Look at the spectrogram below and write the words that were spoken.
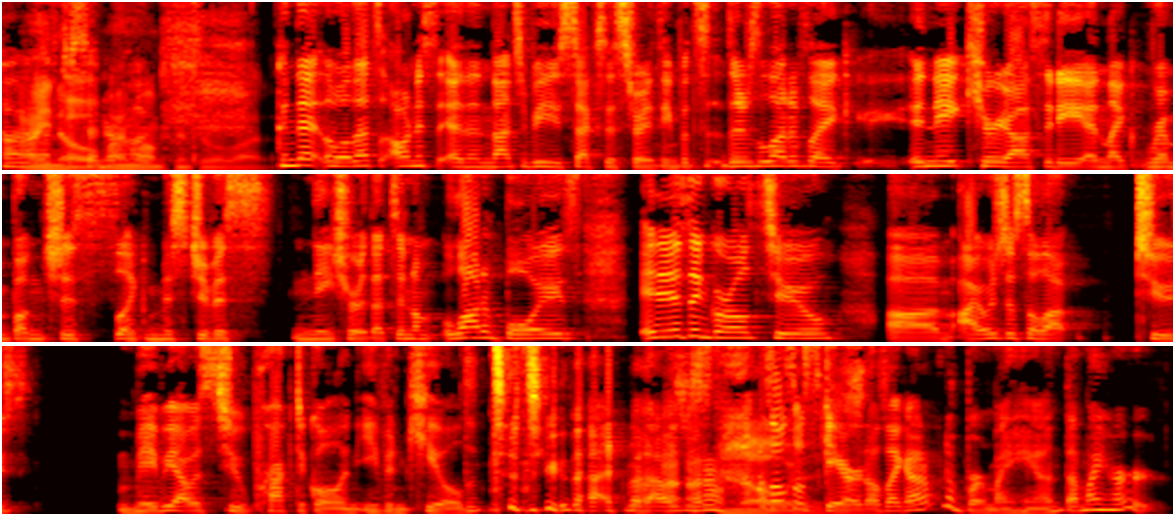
I have to know my mom's been through a lot. That, well, that's honestly, and then not to be sexist or anything, but there's a lot of like innate curiosity and like rambunctious, like mischievous nature that's in a, lot of boys. It is in girls too. Um, I was just a lot too, maybe I was too practical and even keeled to do that. But I, I- was I don't know. I was also It's scared. just- I was like, I don't want to burn my hand. That might hurt.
